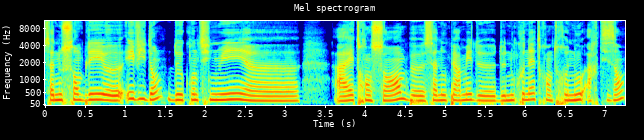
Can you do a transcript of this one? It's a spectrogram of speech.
ça nous semblait euh, évident de continuer euh, à être ensemble. Ça nous permet de, nous connaître entre nous artisans.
